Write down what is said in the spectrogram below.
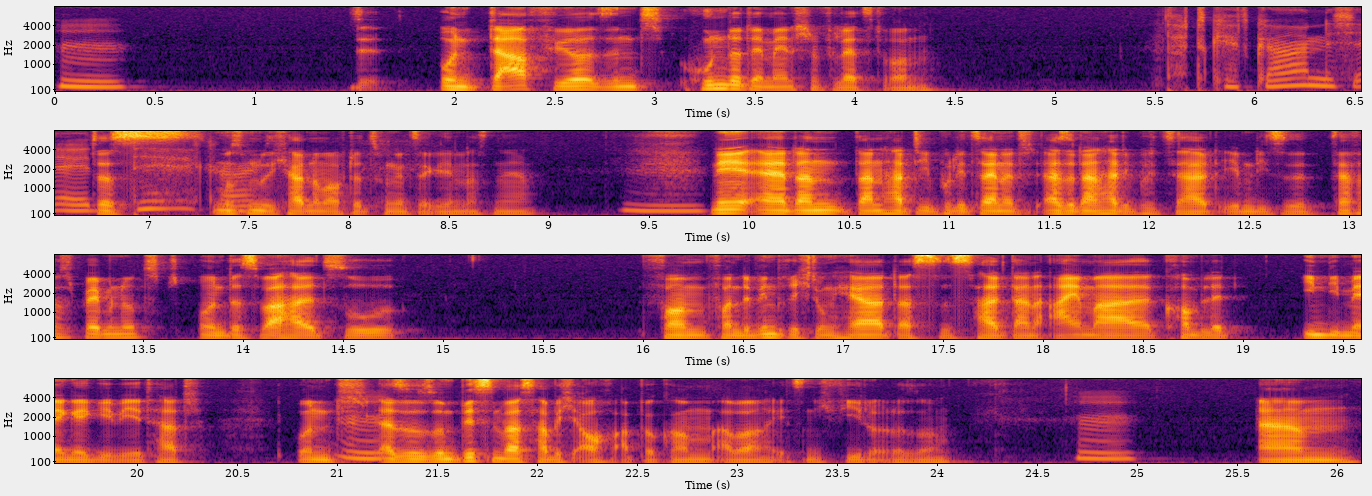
Hm. Und dafür sind hunderte Menschen verletzt worden. Das geht gar nicht, ey. Das Digga. muss man sich halt nochmal auf der Zunge zergehen lassen, ja. Hm. Nee, äh, dann, dann hat die Polizei, also dann hat die Polizei halt eben diese Pfefferspray benutzt und das war halt so vom, von der Windrichtung her, dass es halt dann einmal komplett in die Menge geweht hat. Und Mhm. also so ein bisschen was habe ich auch abbekommen, aber jetzt nicht viel oder so. Hm. Ähm,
